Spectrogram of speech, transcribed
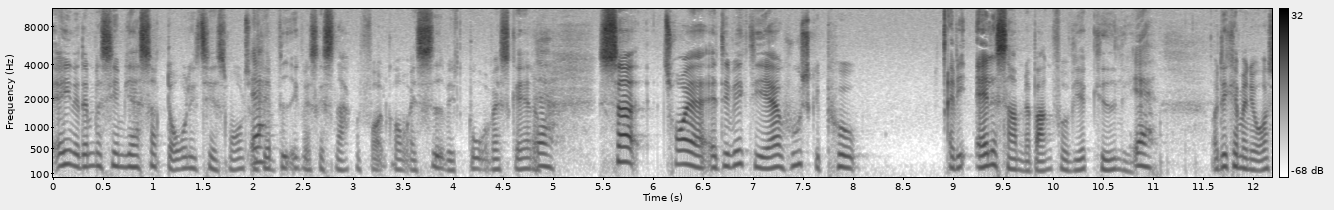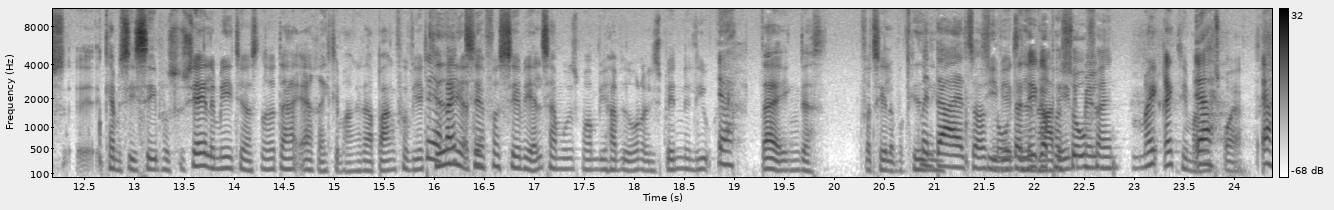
er en af dem, der siger, at jeg er så dårlig til at small talk, Ja. jeg ved ikke, hvad jeg skal snakke med folk om, og jeg sidder ved et bord, hvad skal jeg der? ja, Så tror jeg, at det vigtige er at huske på, at vi alle sammen er bange for at virke kedelige. ja, Og det kan man jo også, øh, kan man sige, se på sociale medier og sådan noget. Der er rigtig mange, der er bange for at virke Det er kedelige, og rigtigt. derfor ser vi alle sammen ud, som om vi har vidunderligt spændende liv. ja. Der er ingen, der fortæller, hvor kedelige Men der er altså også de nogen, der ligger på sofaen. Ma- Rigtig mange, ja. Tror jeg. Ja.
